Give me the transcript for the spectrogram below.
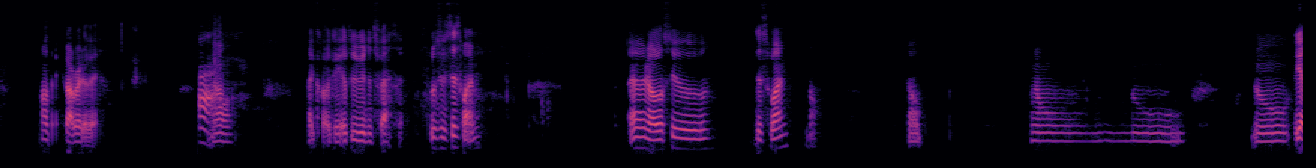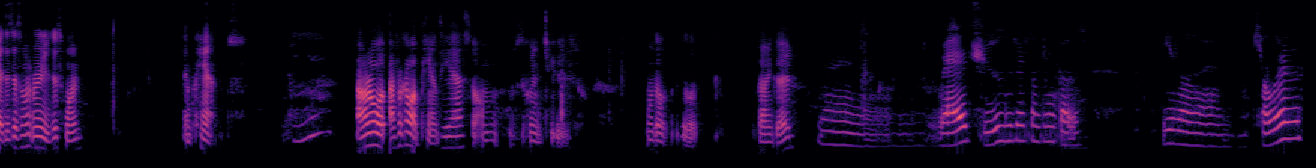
Oh, they got rid of it. Ah. No. Like, okay, let's do this fast. Let's do this one. I don't know, let's do this one? No. No. No. No. No. Yeah, this, this one. We're gonna use this one. And pants. I don't know what. I forgot what pants he has, so I'm just gonna choose. What those look kind of good? Mm, red shoes or something, because he's a killer.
